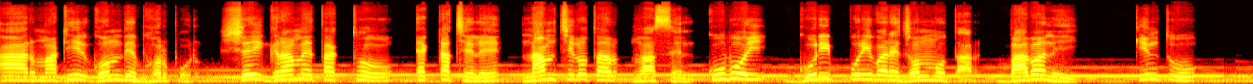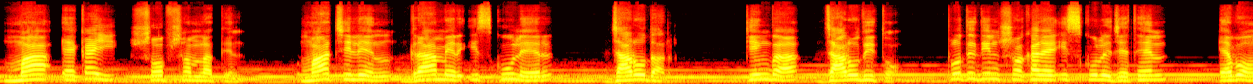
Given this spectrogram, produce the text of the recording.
আর মাটির গন্ধে ভরপুর। সেই গ্রামে থাকতো একটা ছেলে, নাম ছিল তার রাসেল। খুবই গরিব পরিবারে জন্ম তার, বাবা নেই, কিন্তু মা একাই সব সামলাতেন। মা ছিলেন গ্রামের স্কুলের জারোদার কিংবা জারু দিত প্রতিদিন সকালে স্কুলে যেতেন এবং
